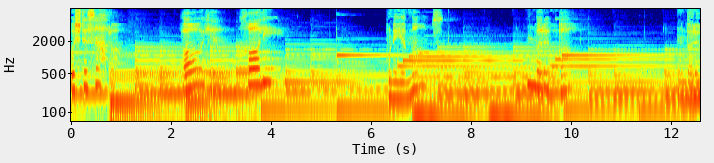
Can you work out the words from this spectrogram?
پشت صحرا های خالی. خونه ماست. اون بره آب. بره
